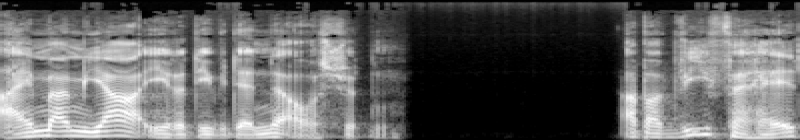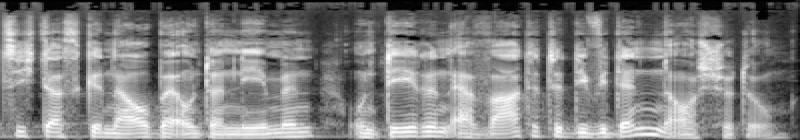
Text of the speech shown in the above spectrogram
einmal im Jahr ihre Dividende ausschütten. Aber wie verhält sich das genau bei Unternehmen und deren erwartete Dividendenausschüttung?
